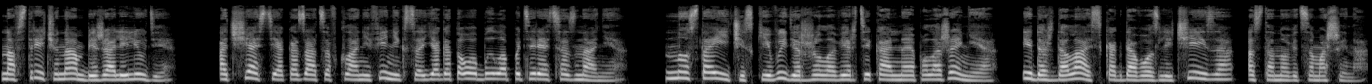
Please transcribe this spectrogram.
Навстречу нам бежали люди. От счастья оказаться в клане Феникса я готова была потерять сознание, но стоически выдержала вертикальное положение и дождалась, когда возле Чейза остановится машина.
